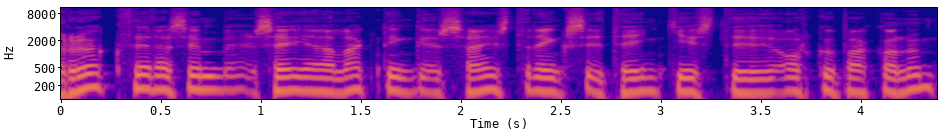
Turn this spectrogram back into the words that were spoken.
Rög þeirra sem segja að lagning sæstrengs tengist orkupakkanum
